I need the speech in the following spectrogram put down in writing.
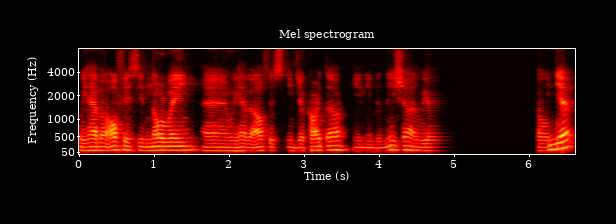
We have an office in Norway, and we have an office in Jakarta in Indonesia, and we are in India.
